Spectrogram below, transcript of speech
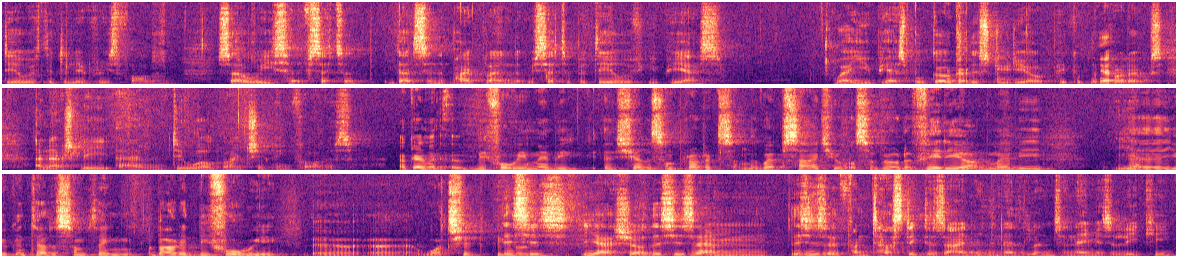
deal with the deliveries for them. So we have set up that's in the pipeline that we set up a deal with UPS. Where UPS will go to the studio, pick up the Yeah. products, and actually um, do worldwide shipping for us. Okay, uh, before we maybe uh, show some products on the website, you also brought a video. Maybe Yeah. uh, you can tell us something about it before we uh, uh, watch it. This is yeah, sure. This is um, this is a fantastic designer in the Netherlands. Her name is Aliki,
